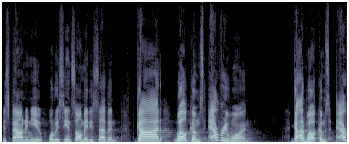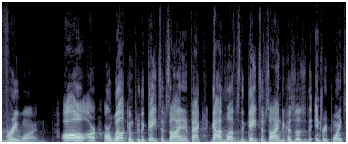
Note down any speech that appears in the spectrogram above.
is found in you. What do we see in Psalm 87? God welcomes everyone. God welcomes everyone. All are, are welcome through the gates of Zion. In fact, God loves the gates of Zion because those are the entry points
